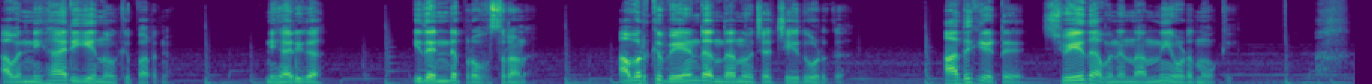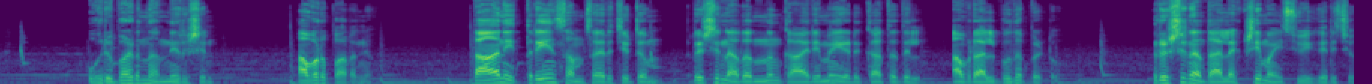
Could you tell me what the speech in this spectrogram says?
അവൻ നിഹാരികയെ നോക്കി പറഞ്ഞു. നിഹാരിക ഇതെന്റെ പ്രൊഫസറാണ് അവർക്ക് വേണ്ട എന്താന്ന് വെച്ചാൽ ചെയ്തു കൊടുക്കുക അത് കേട്ട് ശ്വേത അവനെ നന്ദിയോടെ നോക്കി. ഒരുപാട് നന്ദി ഋഷിൻ. അവർ പറഞ്ഞു. താൻ ഇത്രയും സംസാരിച്ചിട്ടും ഋഷിൻ അതൊന്നും കാര്യമായി എടുക്കാത്തതിൽ അവർ അത്ഭുതപ്പെട്ടു. ഋഷിൻ അത് അലക്ഷ്യമായി സ്വീകരിച്ചു.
